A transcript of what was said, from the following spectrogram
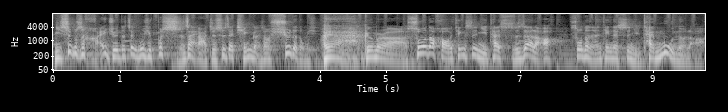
你是不是还觉得这个东西不实在啊？只是在情感上虚的东西。哎呀，哥们儿啊，说的好听是你太实在了啊，说的难听的是你太木讷了啊。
